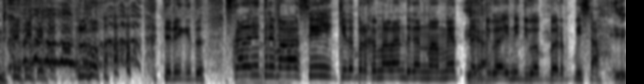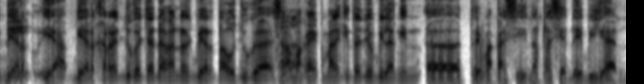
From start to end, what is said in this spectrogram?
dia. Lu jadi gitu. Sekali lagi terima kasih kita berkenalan dengan Mamet dan Iya. juga ini juga berpisah. Biar di- ya biar keren juga cadangan biar tahu juga sama kayak kemarin kita juga bilangin eh, terima kasih Natasha Debbie kan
